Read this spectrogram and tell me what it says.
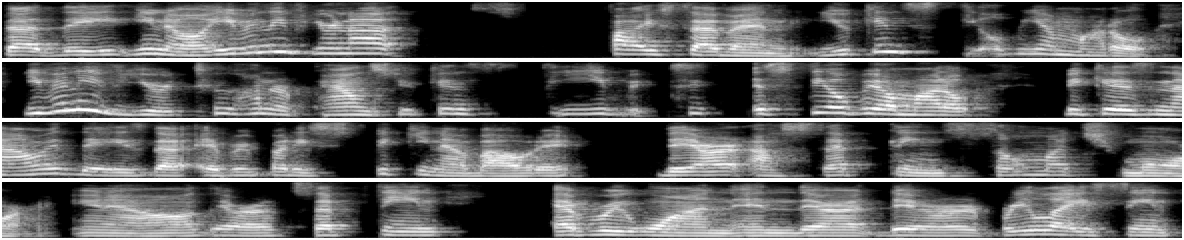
that they, you know, even if you're not five seven, you can still be a model. Even if you're 200 pounds, you can still be a model because nowadays that everybody's speaking about it, they are accepting so much more. You know, they're accepting everyone and they're they're realizing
